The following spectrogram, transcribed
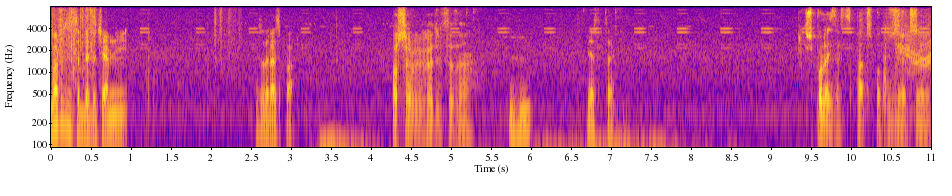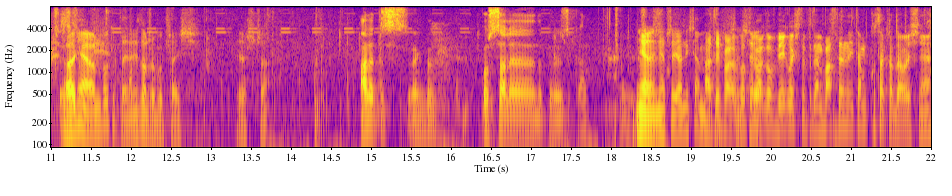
Możecie sobie do ciemni. Co teraz pa. Potrzeby wychodzi co to. Mhm. Jest tutaj. Szpulej zechce, patrz, bo tu rzeczy nie Ale nie, on był tutaj, nie zdążyłby przejść. Jeszcze. Ale też jakby po szczale dopiero rzeka. Nie, nie, nie, ja nie chciałem. A ty, w sensie... bo ty go wbiegłeś w ten basen i tam kucaka dałeś, nie?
